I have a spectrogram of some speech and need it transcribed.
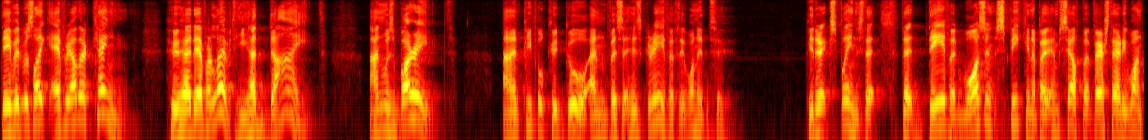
David was like every other king who had ever lived, he had died and was buried. And people could go and visit his grave if they wanted to. Peter explains that, that David wasn't speaking about himself, but verse 31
